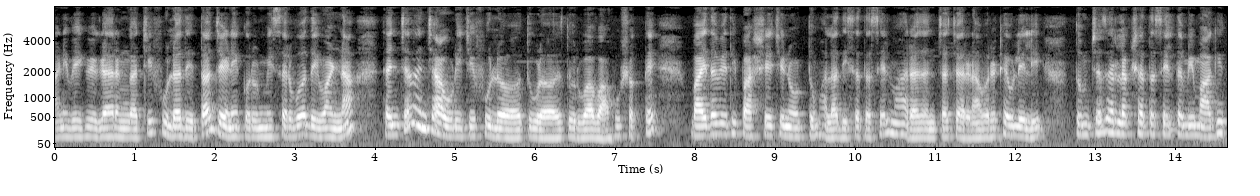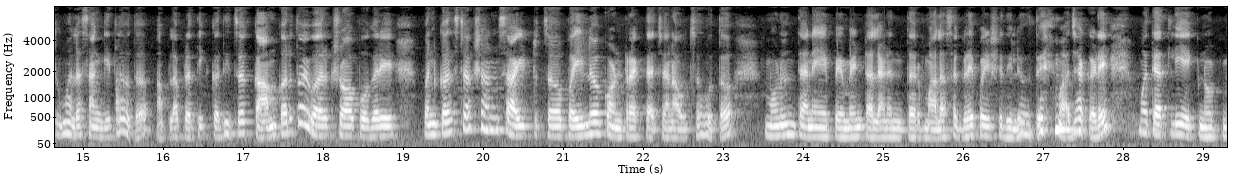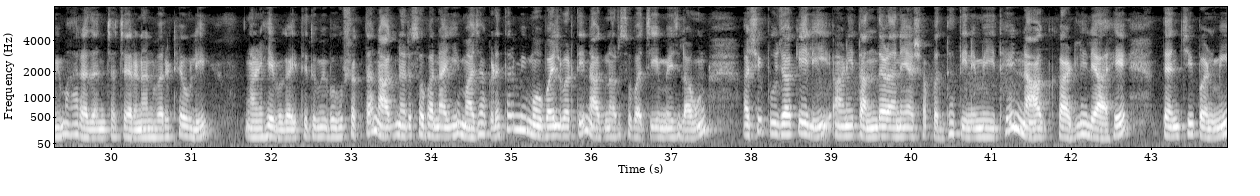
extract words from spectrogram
आणि वेगवेगळ्या रंगाची फुलं देतात जेणेकरून मी सर्व देवांना त्यांच्या त्यांच्या आवडीची फुलं तुळस दुर्वा वाहू शकते. बाय द वे ती पाचशेची नोट तुम्हाला दिसत असेल महाराजांच्या चरणावर ठेवलेली. तुमच्या जर लक्षात असेल तर मी मागे तुम्हाला सांगितलं होतं आपला प्रतीक कधीचं काम करतोय वर्कशॉप वगैरे पण कन्स्ट्रक्शन साईटचं पहिलं कॉन्ट्रॅक्ट त्याच्या नावचं होतं. म्हणून त्याने पेमेंट आल्यानंतर मला सगळे पैसे दिले होते माझ्याकडे. मग त्यातली एक नोट मी महाराजांच्या चरणांवर ठेवली. आणि हे बघा इथे तुम्ही बघू शकता नाग नरसोबा नाही आहे माझ्याकडे तर मी मोबाईलवरती नाग नरसोबाची इमेज लावून अशी पूजा केली आणि तांदळाने अशा पद्धतीने मी इथे नाग काढलेले आहे. त्यांची पण मी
